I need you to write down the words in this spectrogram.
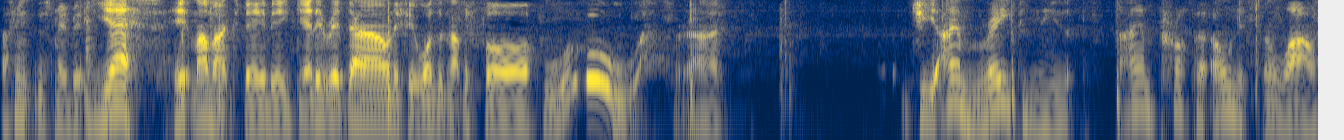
I think this may be. Yes! Hit my max, baby. Get it written down if it wasn't that before. Woohoo! Right. Gee, I am raping these. I am proper owning. Oh, wow.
